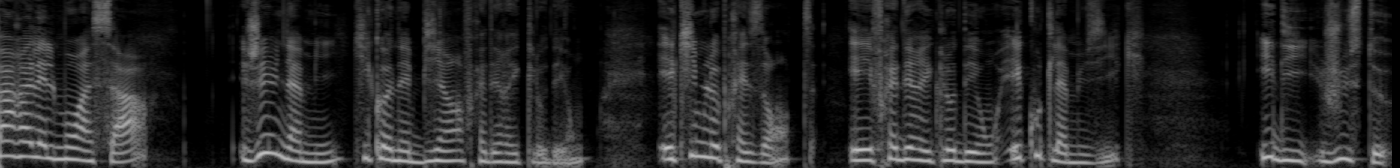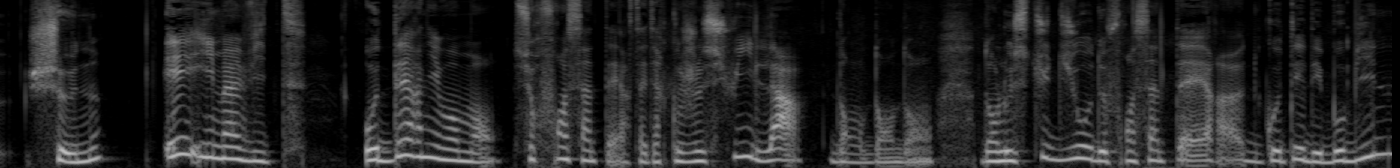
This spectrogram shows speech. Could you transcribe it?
parallèlement à ça, j'ai une amie qui connaît bien Frédéric Lodéon et qui me le présente. Et Frédéric Lodéon écoute la musique il dit juste schön et il m'invite au dernier moment sur France Inter. C'est-à-dire que je suis là, dans, dans, dans, le studio de France Inter, euh, du côté des bobines,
